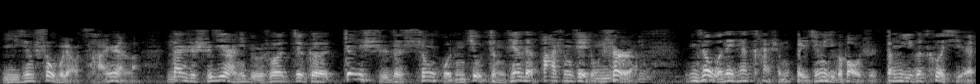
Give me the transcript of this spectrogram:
已经受不了残忍了。但是实际上，你比如说这个真实的生活中，就整天在发生这种事儿啊。嗯嗯你知道我那天看什么？北京一个报纸登一个特写，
